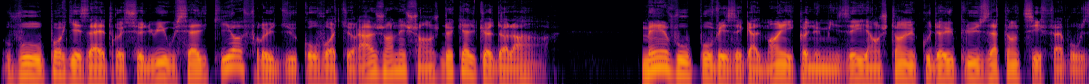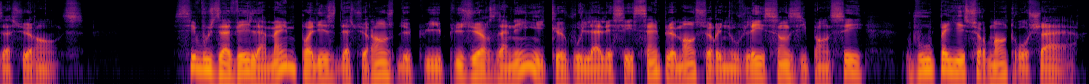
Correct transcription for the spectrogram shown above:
vous pourriez être celui ou celle qui offre du covoiturage en échange de quelques dollars. Mais vous pouvez également économiser en jetant un coup d'œil plus attentif à vos assurances. Si vous avez la même police d'assurance depuis plusieurs années et que vous la laissez simplement se renouveler sans y penser, vous payez sûrement trop cher.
